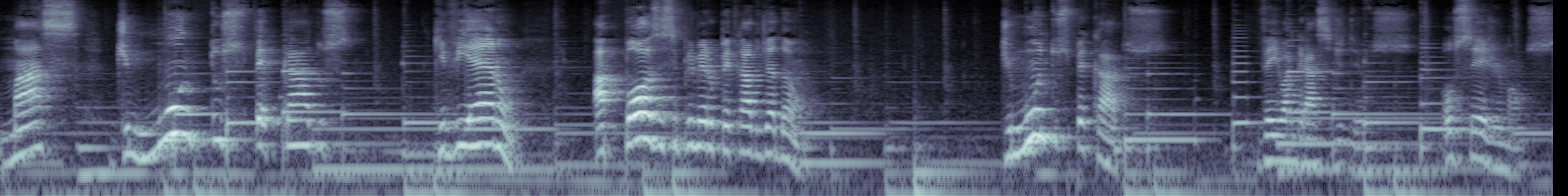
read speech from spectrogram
Mas de muitos pecados que vieram após esse primeiro pecado de Adão. De muitos pecados veio a graça de Deus. Ou seja, irmãos,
